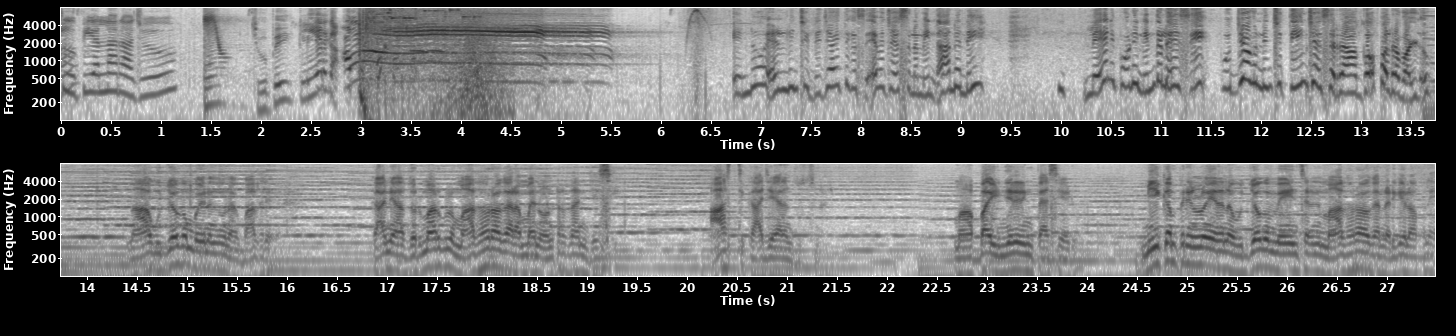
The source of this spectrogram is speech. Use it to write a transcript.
చూపియల్నా రాజు. చూపి. క్లియర్గా ఎన్నో ఏళ్ళ నుంచి నిజాయితీగా సేవ చేస్తున్న మీ నాన్నని లేనిపోని నిందలేసి ఉద్యోగం నుంచి తీయించేశారా గోపాలరావు వాళ్ళు? నా ఉద్యోగం పోయినందుకు నాకు బాధ లేదు. కానీ ఆ దుర్మార్గులు మాధవరావు గారు అమ్మాయిని ఒంటరిదాన్ని చేసి ఆస్తి కాజేయాలని చూస్తున్నారు. మా అబ్బాయి ఇంజనీరింగ్ పాస్ అయ్యాడు. మీ కంపెనీలో ఏదైనా ఉద్యోగం వేయించాలని మాధవరావు గారిని అడిగే లోపలే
